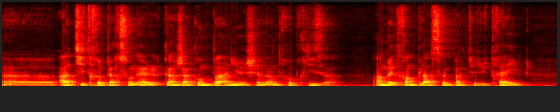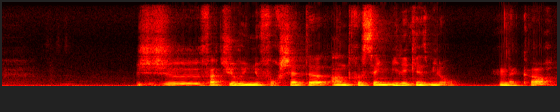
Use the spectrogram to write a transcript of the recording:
Euh, à titre personnel, quand j'accompagne un chef d'entreprise à mettre en place un pacte du trail, je facture une fourchette entre 5 000 et 15 000 euros. D'accord.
